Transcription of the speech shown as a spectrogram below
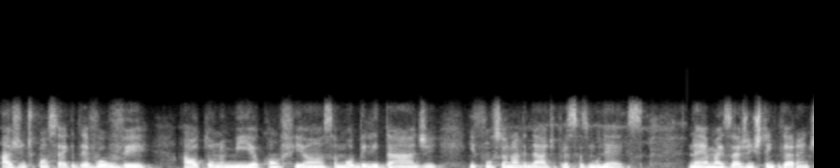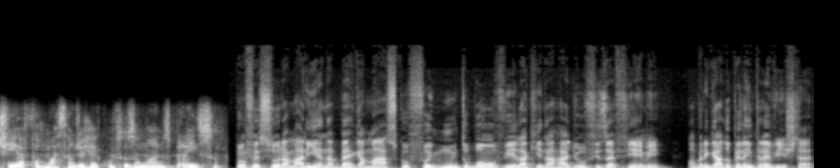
a gente consegue devolver autonomia, confiança, mobilidade e funcionalidade para essas mulheres. Né? Mas a gente tem que garantir a formação de recursos humanos para isso. Professora Mariana Bergamasco, foi muito bom ouvi-la aqui na Rádio UFES FM. Obrigado pela entrevista.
